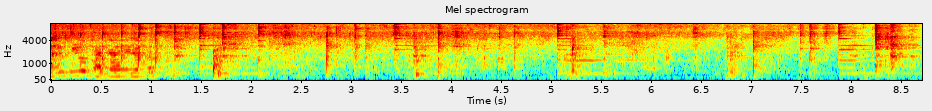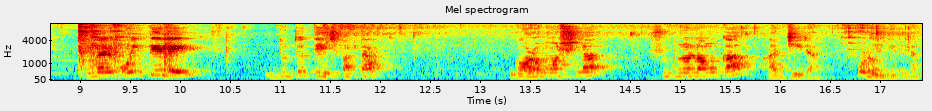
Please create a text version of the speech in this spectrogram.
আলুগুলো ভাজা হয়ে গেল। এবার ওই তেলেই দুটো তেজপাতা, গরম মশলা, শুকনো লঙ্কা আর জিরা, ফোড়ন দিয়ে দিলাম।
